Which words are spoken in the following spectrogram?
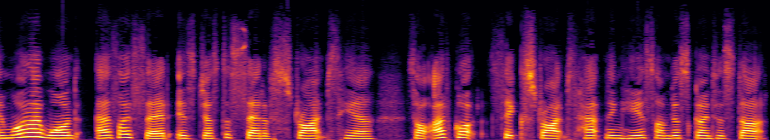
And what I want, as I said, is just a set of stripes here. So I've got thick stripes happening here, so I'm just going to start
